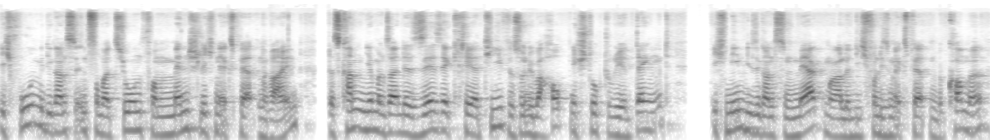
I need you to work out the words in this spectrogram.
Ich hole mir die ganzen Informationen vom menschlichen Experten rein. Das kann jemand sein, der sehr, sehr kreativ ist und überhaupt nicht strukturiert denkt. Ich nehme diese ganzen Merkmale, die ich von diesem Experten bekomme,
